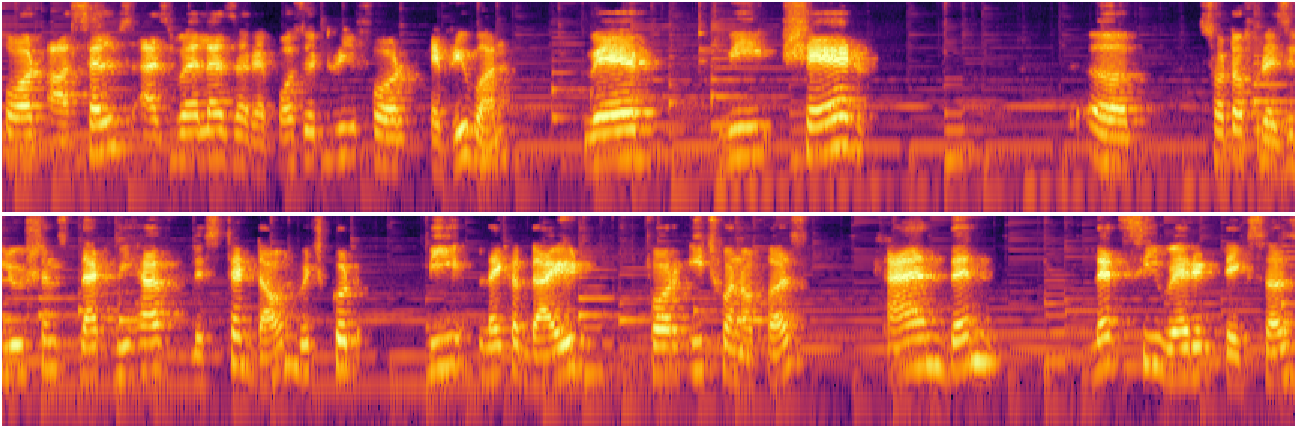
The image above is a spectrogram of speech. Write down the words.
for ourselves as well as a repository for everyone where we share uh, sort of resolutions that we have listed down which could be like a guide for each one of us. And then let's see where it takes us.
